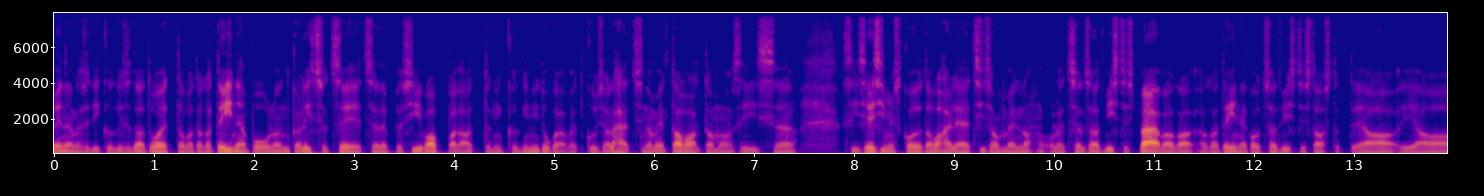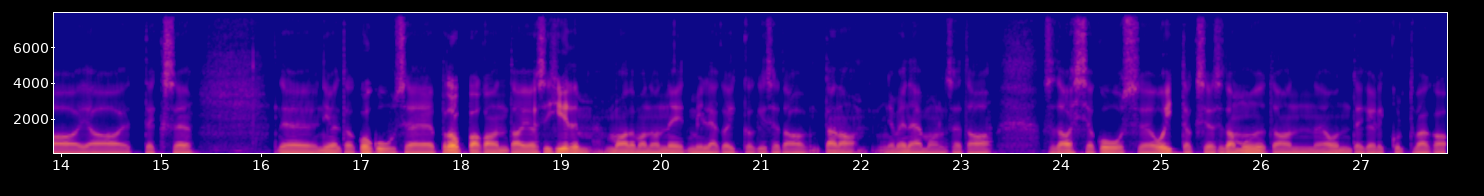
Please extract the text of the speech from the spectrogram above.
venelased ikkagi seda toetavad, aga teine pool on ka lihtsalt see, et see repressiivaparaat on ikkagi nii tugev, et kui sa lähed sinna meelt avaldama, siis siis esimest korda vahele jääd, siis on veel noh, oled seal, saad viisteist päeva, aga, aga teine kord saad viisteist aastat ja, ja, ja et eks see Äh, nii-öelda kogu see propaganda ja see hirm, ma arvan, on need, millega ikkagi seda täna Venemaal seda, seda asja koos hoitakse ja seda murda on, on tegelikult väga,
